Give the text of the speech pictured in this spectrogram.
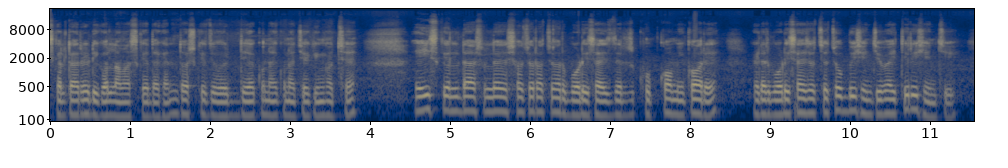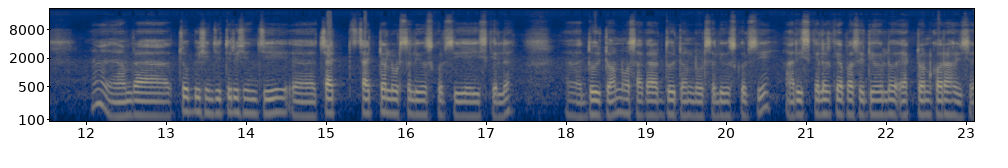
স্কেলটা রেডি করলাম আজকে, দেখেন, দশ কেজি ওয়েট দিয়ে কোনায় কোনায় চেকিং হচ্ছে। এই স্কেলটা আসলে সচরাচর বডি সাইজের খুব কমই করে। এটার বডি সাইজ হচ্ছে চব্বিশ ইঞ্চি বাই তিরিশ ইঞ্চি। হ্যাঁ আমরা চব্বিশ ইঞ্চি, তিরিশ ইঞ্চি চার, চারটা লোড সেল ইউজ করছি এই স্কেলে। দুই টন, ওসাকার দুই টন লোড সেল ইউজ করছি। আর স্কেলের ক্যাপাসিটি হলো এক টন করা হয়েছে,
